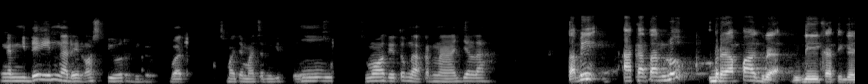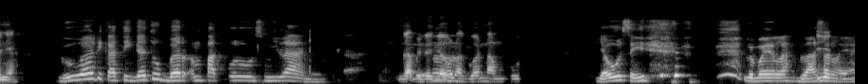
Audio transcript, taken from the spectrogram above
pengen ngidein ngadain osjur gitu, buat semacam-macam gitu. Hmm. Semua waktu itu nggak kena aja lah. Tapi angkatan lu berapa, Gra, di K3-nya? Gue di K3 tuh ber-49. Nggak beda jauh lah, gue 60 jauh sih lumayan lah belasan iya. lah ya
